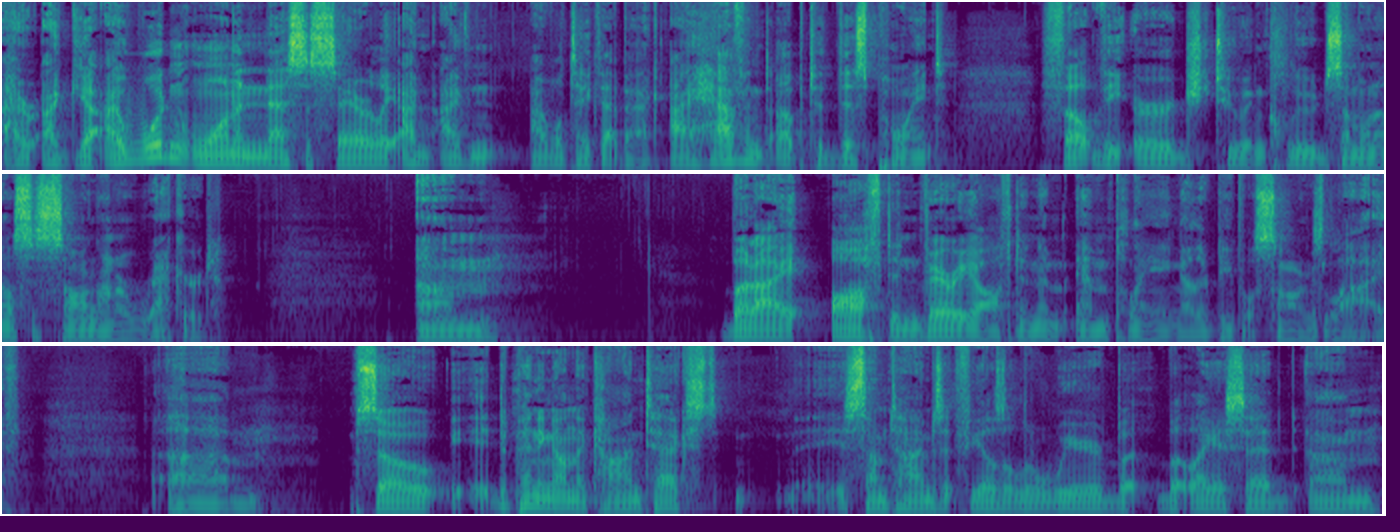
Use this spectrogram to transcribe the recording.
I, I, I wouldn't want to necessarily. I, I've, I will take that back. I haven't up to this point felt the urge to include someone else's song on a record. Um, but I often, very often, am, am playing other people's songs live. Um, so it, depending on the context, sometimes it feels a little weird. But but like I said, um,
